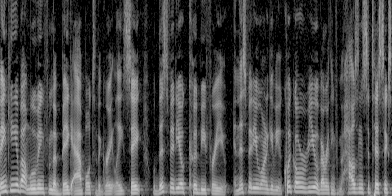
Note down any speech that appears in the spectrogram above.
Thinking about moving from the Big Apple to the Great Lakes state? Well, this video could be for you. In this video, we want to give you a quick overview of everything from the housing statistics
